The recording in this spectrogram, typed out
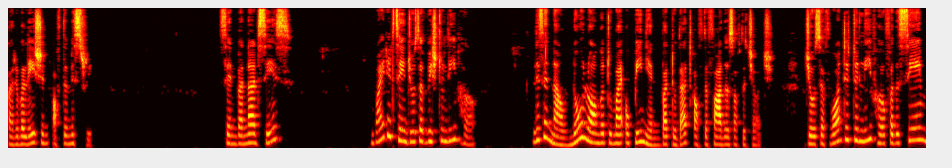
a revelation of the mystery. St. Bernard says, Why did St. Joseph wish to leave her? Listen now no longer to my opinion, but to that of the fathers of the church. Joseph wanted to leave her for the same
